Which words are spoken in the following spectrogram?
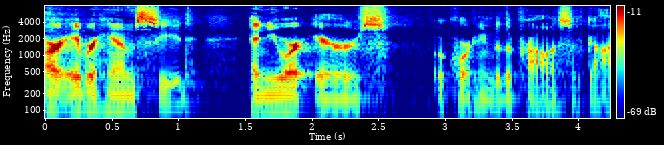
are Abraham's seed, and you are heirs according to the promise of God.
